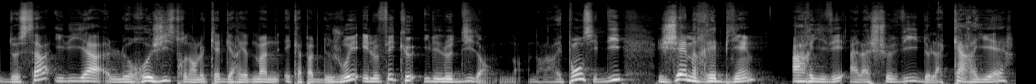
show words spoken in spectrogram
de ça, il y a le registre dans lequel Gary Oldman est capable de jouer et le fait qu'il le dit dans, dans, la réponse, il dit J'aimerais bien arriver à la cheville de la carrière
